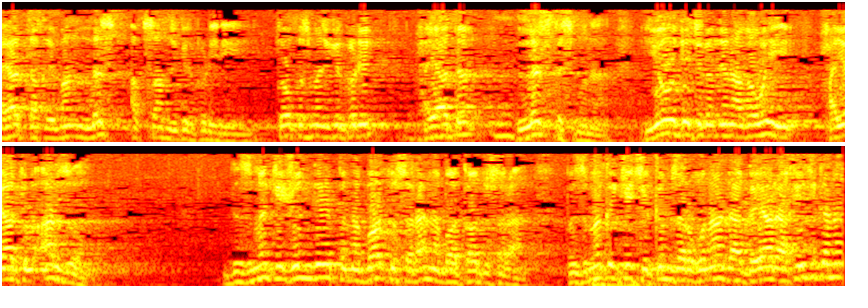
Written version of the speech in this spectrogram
حیات تقریبا لس اقسام ذکر کړی دي تو قسم ذکر کړی حیات لس قسمونه یو د چې کوم نه غوي حیات الارض د ځمکې ژوند دی په نباتو سره نباتاتو سره په ځمکه کې چې کوم زرغونه دا بیا راخیږي کنه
